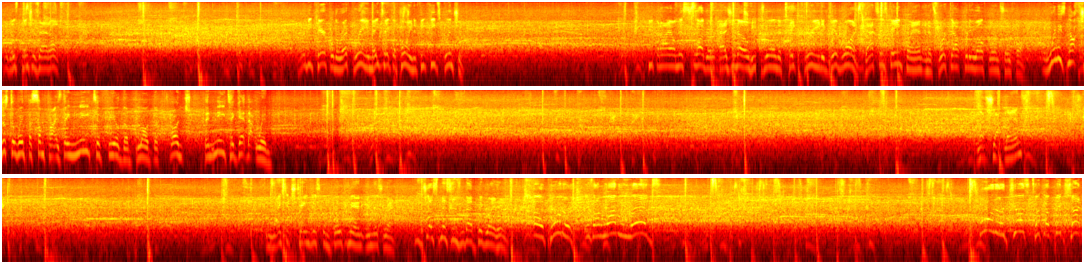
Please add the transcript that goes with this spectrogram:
Oh, those punches add up. Better be careful. The referee may take a point if he keeps clinching. Keep an eye on this slugger. As you know, he's willing to take three to give one. That's his game plan, and it's worked out pretty well for him so far. A win is not just a win for some fighters. They need to feel the blood, the crunch. They need to get that win. Left shot lands. Nice exchanges from both men in this round. He just misses with that big right hand. Oh, Porter is on wobbly legs. Porter just took a big shot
